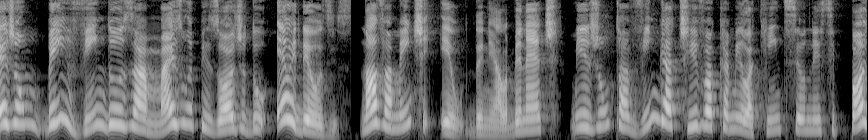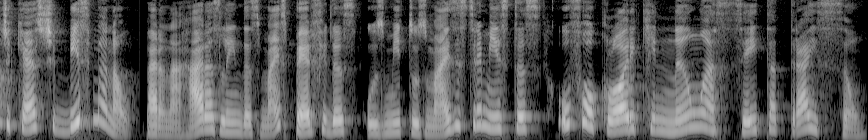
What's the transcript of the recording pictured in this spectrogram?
Sejam bem-vindos a mais um episódio do Eu e Deuses. Novamente eu, Daniela Benetti, me junto à vingativa Camila Kintzel nesse podcast bissemanal para narrar as lendas mais pérfidas, os mitos mais extremistas, o folclore que não aceita traição.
